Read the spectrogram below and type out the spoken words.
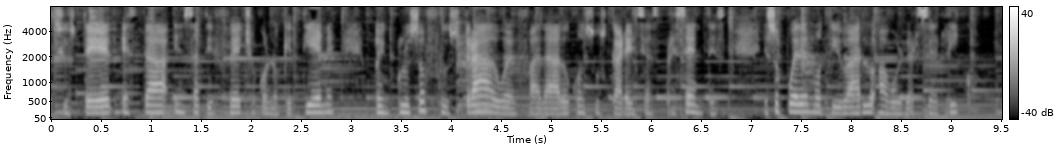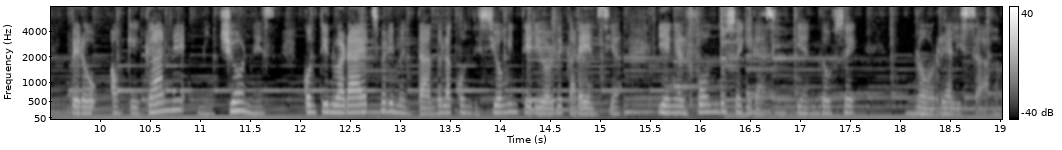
Si usted está insatisfecho con lo que tiene o incluso frustrado o enfadado con sus carencias presentes, eso puede motivarlo a volverse rico. Pero aunque gane millones, continuará experimentando la condición interior de carencia y en el fondo seguirá sintiéndose no realizado.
